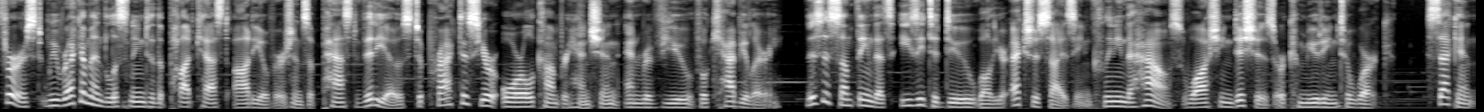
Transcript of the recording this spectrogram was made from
First, we recommend listening to the podcast audio versions of past videos to practice your oral comprehension and review vocabulary. This is something that's easy to do while you're exercising, cleaning the house, washing dishes, or commuting to work. Second,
